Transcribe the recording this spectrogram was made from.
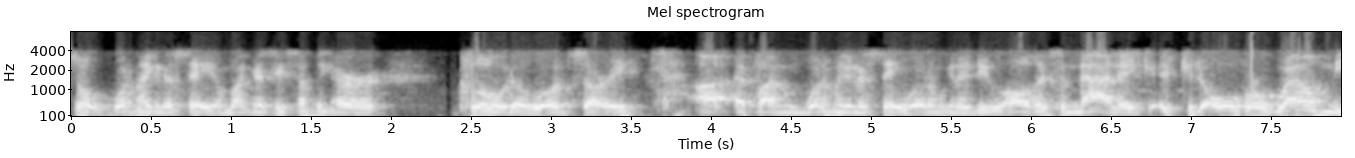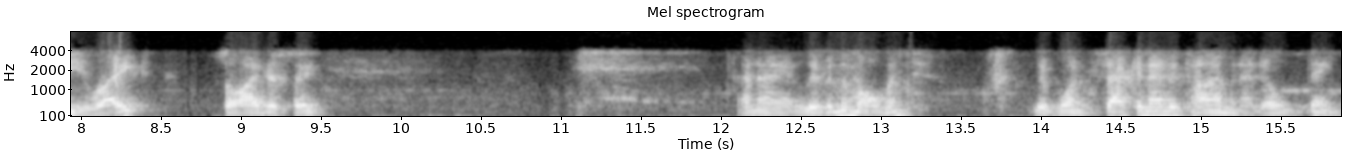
So what am I going to say? Am I going to say something or Claude Awad? Sorry. Uh, if I'm, what am I going to say? What am I going to do? All this and that. It, it could overwhelm me, right? So I just say, and I live in the moment, live one second at a time, and I don't think.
